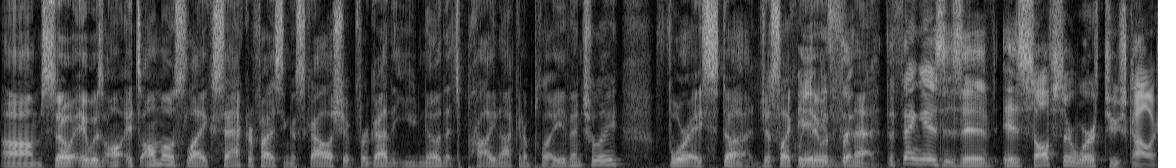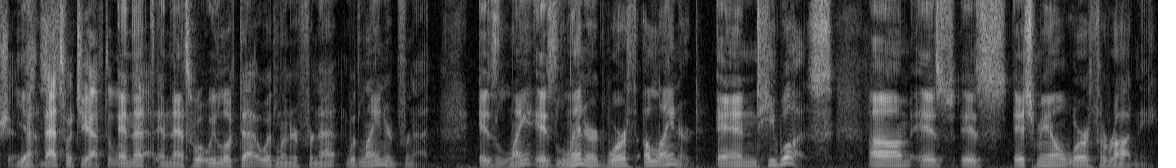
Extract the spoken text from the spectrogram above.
Um, so it was al- it's almost like sacrificing a scholarship for a guy that you know that's probably not going to play eventually for a stud, just like we It- did with the, Fournette. The thing is, is if, is Sopsher worth two scholarships? Yes. that's what you have to look and that's at. and that's what we looked at with Leonard Fournette with Leonard Fournette. Is is Leonard worth a Leonard? And he was. Um, is is Ishmael worth a Rodney?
